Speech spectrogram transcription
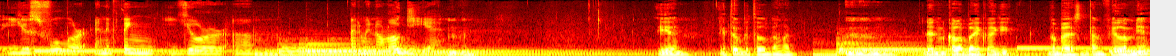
useful or anything your um, terminologi ya Mm-mm. Iya, itu betul banget. Hmm, dan kalau balik lagi ngebahas tentang filmnya,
